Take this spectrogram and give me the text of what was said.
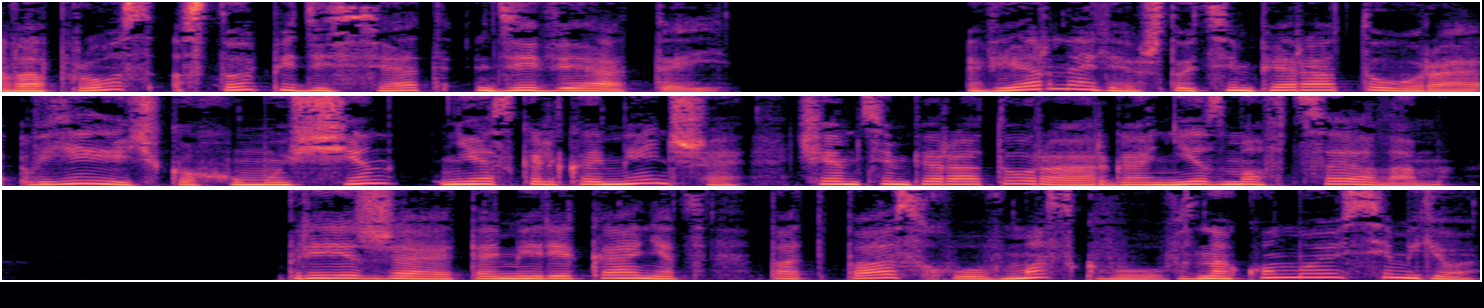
Вопрос 159. Верно ли, что температура в яичках у мужчин несколько меньше, чем температура организма в целом? Приезжает американец под Пасху в Москву в знакомую семью.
